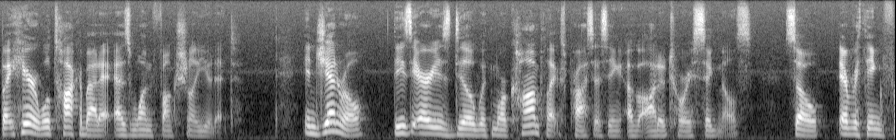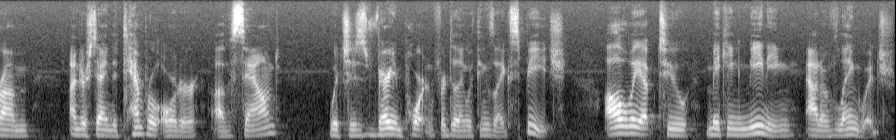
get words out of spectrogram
but here we'll talk about it as one functional unit. In general, these areas deal with more complex processing of auditory signals, so everything from understanding the temporal order of sound, which is very important for dealing with things like speech, all the way up to making meaning out of language.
